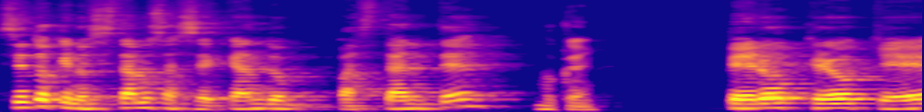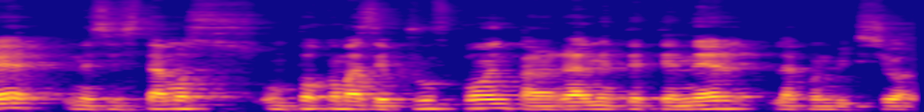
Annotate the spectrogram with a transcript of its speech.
Siento que nos estamos acercando bastante. Ok pero creo que necesitamos un poco más de proof point para realmente tener la convicción.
